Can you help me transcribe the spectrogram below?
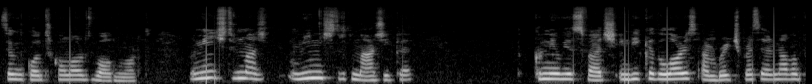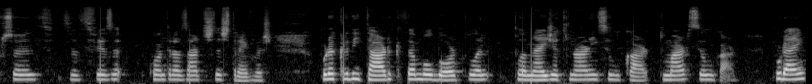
seu encontro com Lord Voldemort. O ministro de, Mágica, Cornelius Fudge, indica Dolores Umbridge para ser a nova professora de defesa contra as artes das trevas, por acreditar que Dumbledore planeja tornar em seu lugar, tomar seu lugar. Porém,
